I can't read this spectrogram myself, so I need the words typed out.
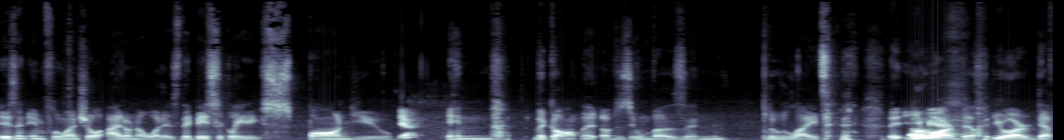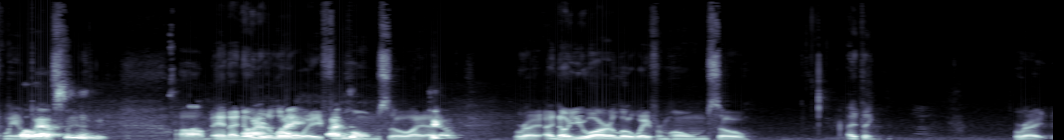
isn't influential, I don't know what is. They basically spawned you yeah, in the gauntlet of Zubaz and blue lights. That you Oh, yeah. are Bill. You are definitely a oh, Bills absolutely. fan. Um, and I know I- you're a little I- away from I'm the- home, so I, You I right. I know you are a little away from home, so I think right.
